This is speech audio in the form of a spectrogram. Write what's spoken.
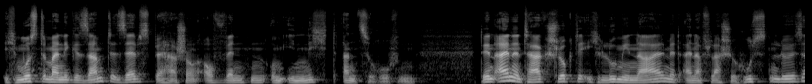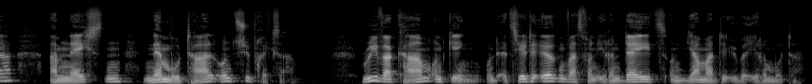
Ich musste meine gesamte Selbstbeherrschung aufwenden, um ihn nicht anzurufen. Den einen Tag schluckte ich Luminal mit einer Flasche Hustenlöser, am nächsten Nembutal und Zyprexa. Reaver kam und ging und erzählte irgendwas von ihren Dates und jammerte über ihre Mutter.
